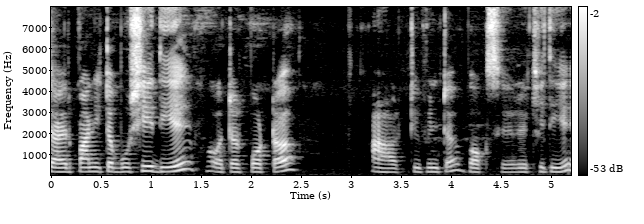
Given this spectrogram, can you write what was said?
চায়ের পানিটা বসিয়ে দিয়ে ওয়াটার পটটা আর টিফিনটা বক্সে রেখে দিয়ে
